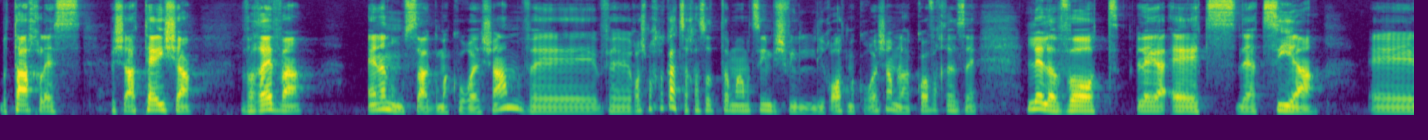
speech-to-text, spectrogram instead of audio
בתכלס, בשעה תשע ורבע, אין לנו מושג מה קורה שם, ו... וראש מחלקה צריך לעשות את המאמצים בשביל לראות מה קורה שם, לעקוב אחרי זה, ללוות, לייעץ, להציע, אה,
